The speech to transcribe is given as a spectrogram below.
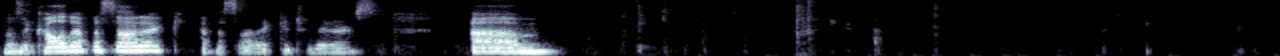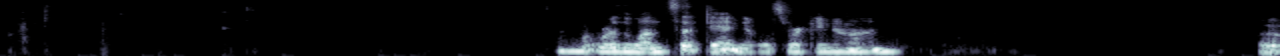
Was it called episodic? Episodic contributors. Um. What were the ones that Daniel was working on? uh,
